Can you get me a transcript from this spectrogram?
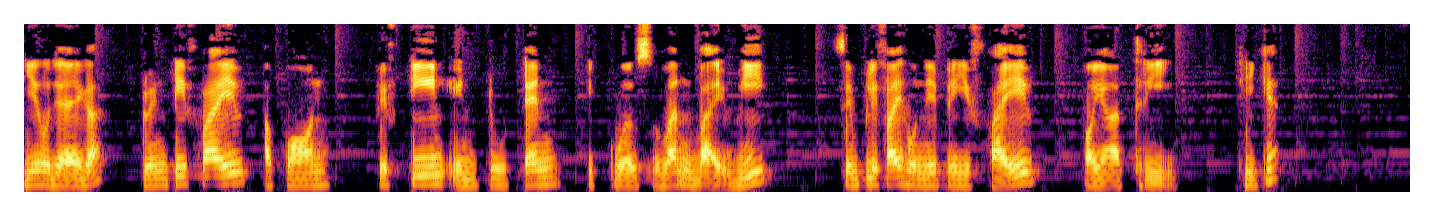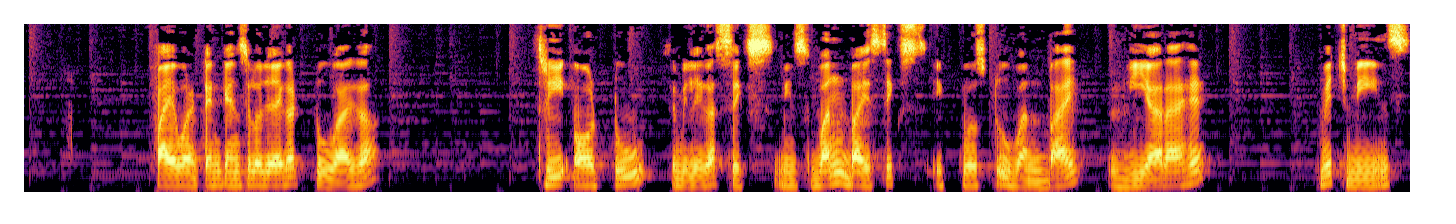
ये हो जाएगा 25 five upon fifteen into ten equals one by V simplify होने पे ये फाइव और यहाँ थ्री ठीक है? फाइव और टेन कैंसिल हो जाएगा टू आएगा. थ्री और टू से मिलेगा six means one by six equals to one by V आ रहा है which means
